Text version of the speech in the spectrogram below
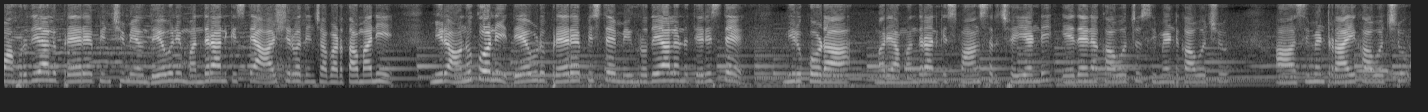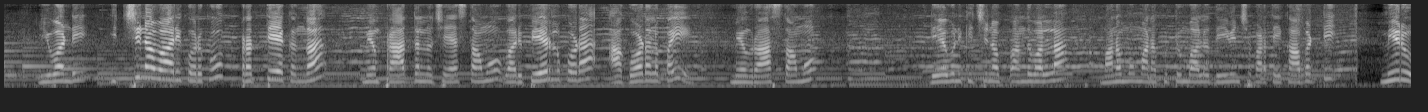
మా హృదయాలు ప్రేరేపించి మేము దేవుని మందిరానికి ఇస్తే ఆశీర్వదించబడతామని మీరు అనుకొని దేవుడు ప్రేరేపిస్తే మీ హృదయాలను తెరిస్తే మీరు కూడా మరి ఆ మందిరానికి స్పాన్సర్ చేయండి. ఏదైనా కావచ్చు సిమెంట్ కావచ్చు ఆ సిమెంట్ రాయి కావచ్చు ఇవ్వండి. ఇచ్చిన వారి కొరకు ప్రత్యేకంగా మేము ప్రార్థనలు చేస్తాము. వారి పేర్లు కూడా ఆ గోడలపై మేము రాస్తాము. దేవునికి ఇచ్చిన అందువల్ల మనము మన కుటుంబాలు దీవించబడతాయి కాబట్టి మీరు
